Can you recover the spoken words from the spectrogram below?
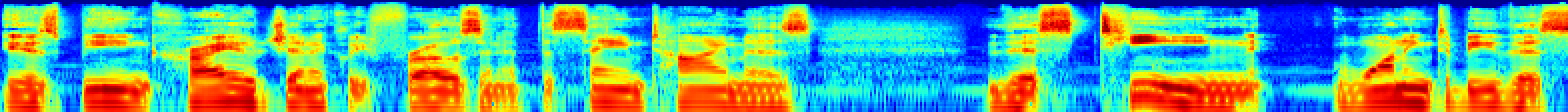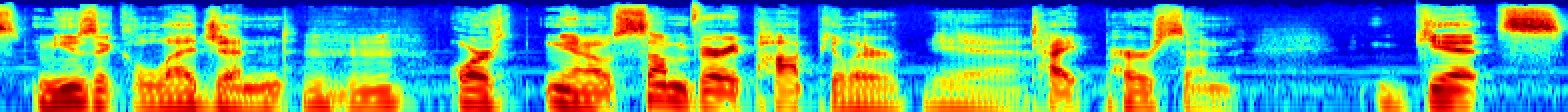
is being cryogenically frozen at the same time as this teen wanting to be this music legend mm-hmm. or you know some very popular Yeah. type person gets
